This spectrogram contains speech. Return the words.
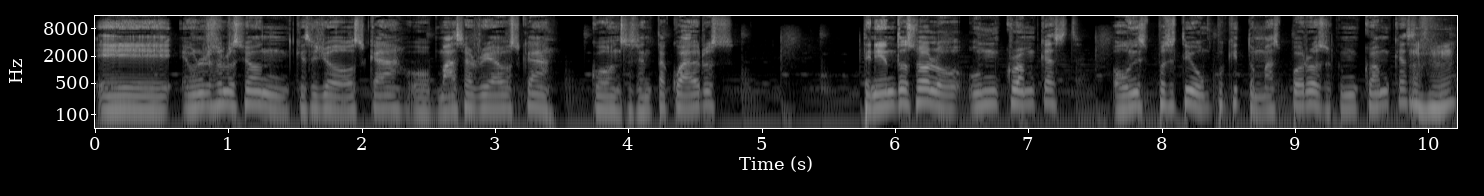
eh, en una resolución, qué sé yo, 2K o más arriba de 2K, con 60 cuadros, teniendo solo un Chromecast o un dispositivo un poquito más poderoso que un Chromecast, Ujú.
